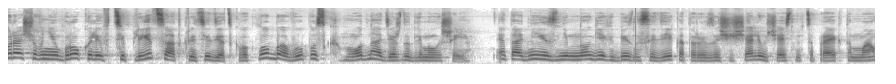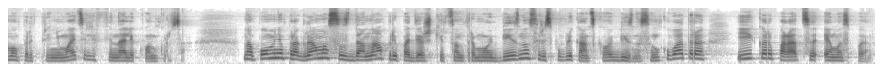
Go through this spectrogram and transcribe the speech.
Выращивание брокколи в теплице, открытие детского клуба, выпуск модной одежды для малышей. Это одни из немногих бизнес-идей, которые защищали участницы проекта «Мама-предприниматель» в финале конкурса. Напомню, программа создана при поддержке Центра «Мой бизнес», Республиканского бизнес-инкубатора и корпорации МСП.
